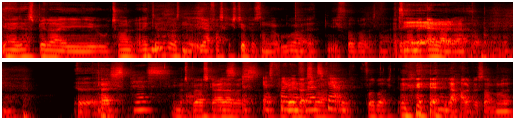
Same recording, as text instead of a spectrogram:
Jeg, jeg, spiller i U12. Er det ikke det, der sådan noget? Jeg har faktisk ikke styr på sådan noget med uger i fodbold og sådan noget. Er det, det noget med alder, der er? Eller, pas. Pas. Man spørger Skyler, hvad jeg springer faldskærm. Fodbold. jeg har det på samme måde.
